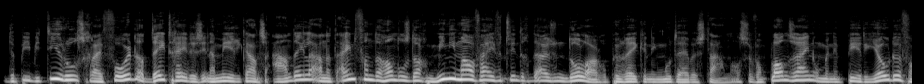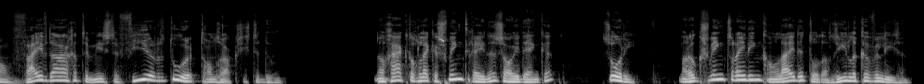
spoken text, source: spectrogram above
De PBT-rule schrijft voor dat daytraders in Amerikaanse aandelen aan het eind van de handelsdag minimaal 25.000 dollar op hun rekening moeten hebben staan als ze van plan zijn om in een periode van 5 dagen tenminste 4 retourtransacties te doen. Dan ga ik toch lekker swingtraden, zou je denken? Sorry, maar ook swingtrading kan leiden tot aanzienlijke verliezen.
